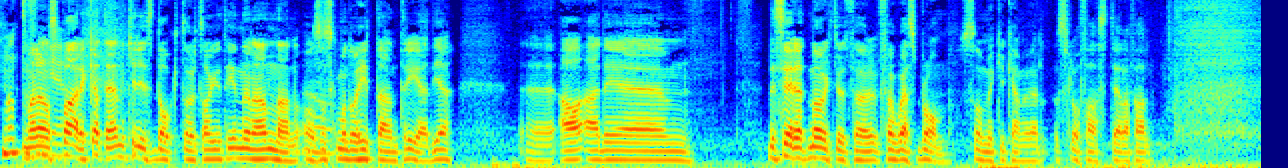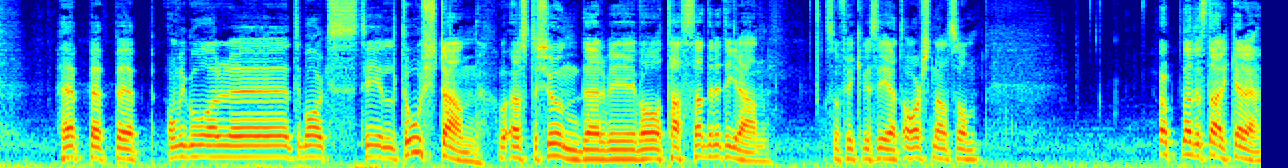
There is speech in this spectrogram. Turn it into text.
Man har sparkat en krisdoktor, tagit in en annan och så ska man då hitta en tredje. Eh, ja, det, det ser rätt mörkt ut för, för West Brom. Så mycket kan vi väl slå fast i alla fall. Hepp, hepp, hepp. Om vi går eh, tillbaks till torsdagen och Östersund där vi var och tassade lite grann. Så fick vi se ett Arsenal som öppnade starkare.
